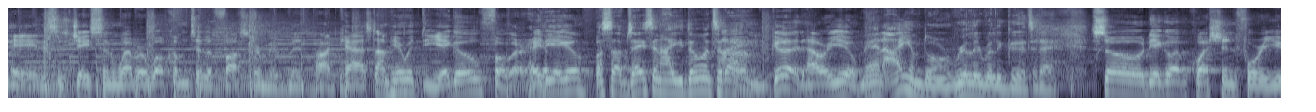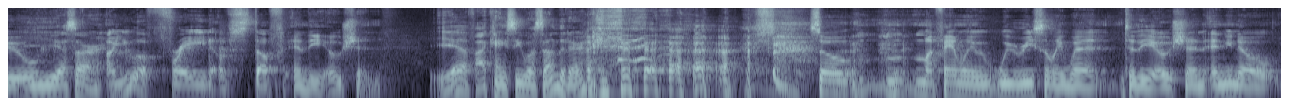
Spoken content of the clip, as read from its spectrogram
Hey, this is Jason Weber. Welcome to the Foster Movement Podcast. I'm here with Diego Fuller. Hey, Diego. What's up, Jason? How you doing today? I'm good. How are you? Man, I am doing really, really good today. So, Diego, I have a question for you. Yes, sir. Are you afraid of stuff in the ocean? Yeah, if I can't see what's under there. so, m- my family, we recently went to the ocean, and you know,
